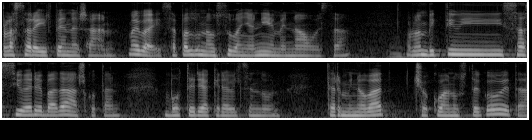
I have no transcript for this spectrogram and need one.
plazara irten esan. Bai, bai, zapaldu nauzu baina ni hemen naho, ez da. Horban, biktimizazio ere bada askotan botereak erabiltzen duen termino bat, txokoan usteko eta,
